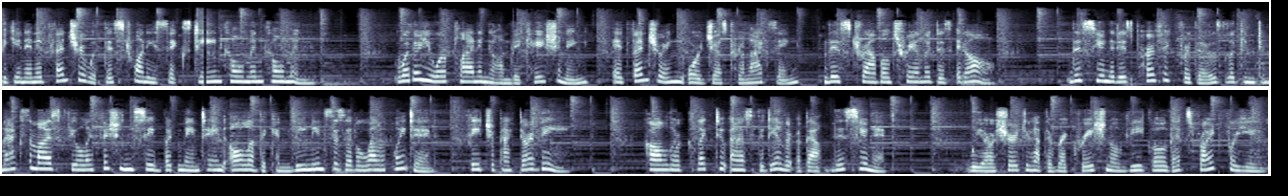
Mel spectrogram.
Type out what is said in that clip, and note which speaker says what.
Speaker 1: Begin an adventure with this 2016 Coleman Coleman. Whether you are planning on vacationing, adventuring or just relaxing, this travel trailer does it all. This unit is perfect for those looking to maximize fuel efficiency but maintain all of the conveniences of a well-appointed, feature-packed RV. Call or click to ask the dealer about this unit. We are sure to have the recreational vehicle that's right for you.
